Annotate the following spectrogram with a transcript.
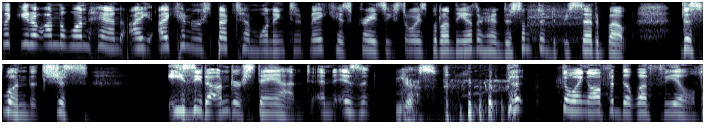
and it's like you know on the one hand i i can respect him wanting to make his crazy stories but on the other hand there's something to be said about this one that's just easy to understand and isn't Yes. going off into left field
